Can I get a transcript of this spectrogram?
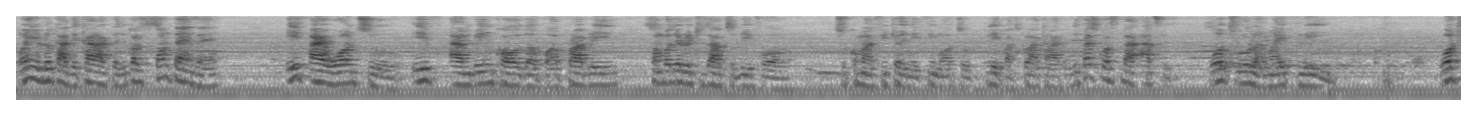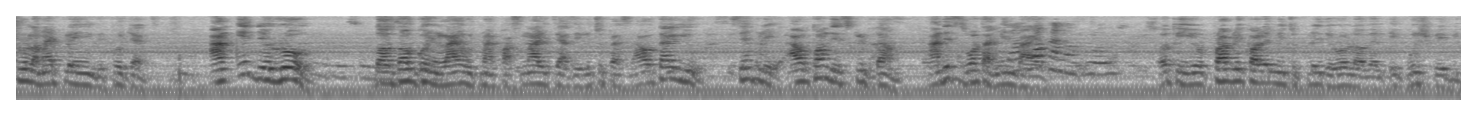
when you look at the character because sometimes eh, if I want to if I'm being called up or probably somebody reaches out to me for to come and feature in a film or to play a particular character, the first question I ask is what role am I playing? What role am I playing in the project? And if the role does not go in line with my personality as a little person, I'll tell you simply, I'll turn the script down. And this is what I mean by what kind of roles? okay, you're probably calling me to play the role of um, a bush baby.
